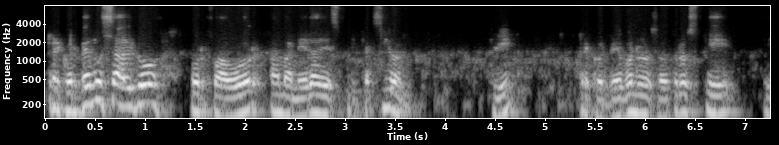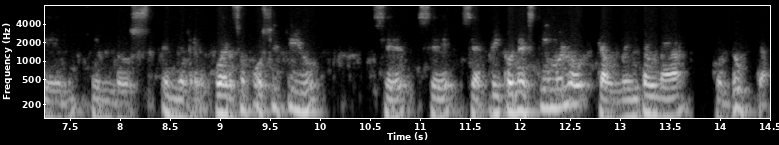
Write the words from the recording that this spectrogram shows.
Recordemos algo, por favor, a manera de explicación. ¿sí? Recordemos nosotros que eh, en, los, en el refuerzo positivo se, se, se aplica un estímulo que aumenta una conducta.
